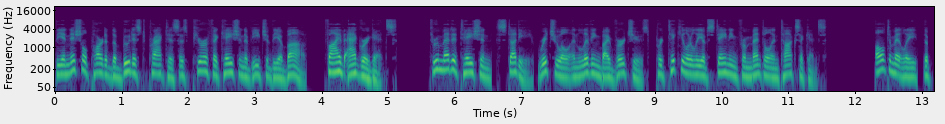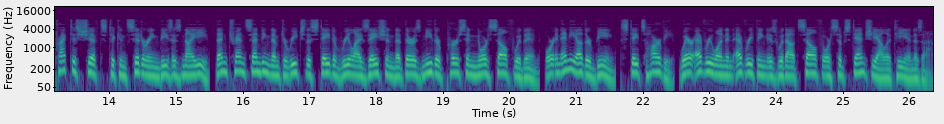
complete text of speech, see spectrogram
the initial part of the Buddhist practice is purification of each of the above five aggregates through meditation, study, ritual and living by virtues, particularly abstaining from mental intoxicants. Ultimately, the practice shifts to considering these as naive, then transcending them to reach the state of realization that there is neither person nor self within, or in any other being, states Harvey, where everyone and everything is without self or substantiality and is a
